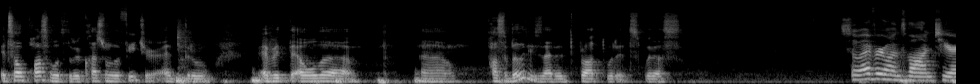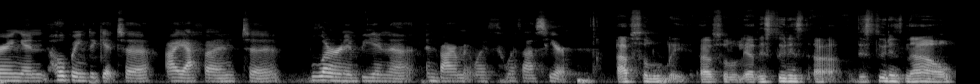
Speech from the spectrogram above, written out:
it's all possible through the classroom of the future and through every all the uh, possibilities that it brought with it with us so everyone's volunteering and hoping to get to IAAFA and to learn and be in an environment with with us here. Absolutely, absolutely. And the students, uh, the students now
